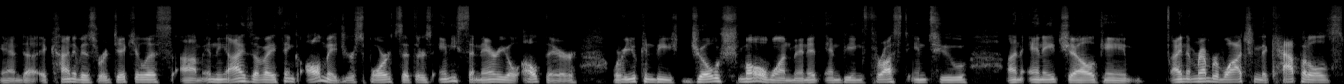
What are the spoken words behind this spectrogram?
And uh, it kind of is ridiculous um, in the eyes of, I think, all major sports that there's any scenario out there where you can be Joe Schmo one minute and being thrust into an NHL game. I remember watching the Capitals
